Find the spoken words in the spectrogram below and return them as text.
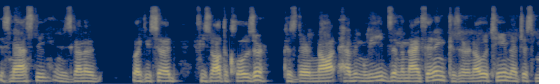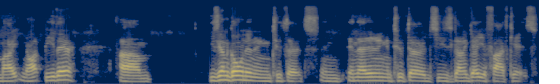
is nasty, and he's gonna, like you said, if he's not the closer, because they're not having leads in the ninth inning, because they're another team that just might not be there. Um, he's to go an inning and two thirds. And in that inning and two thirds, he's to get you five Ks.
